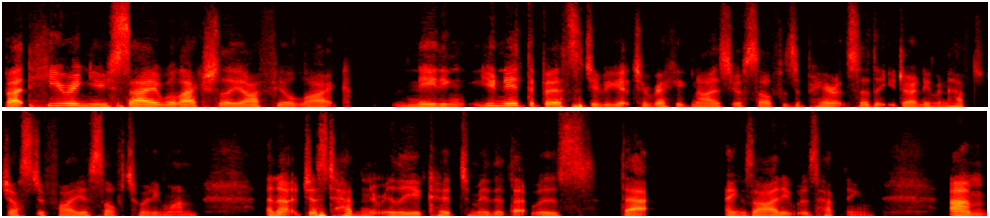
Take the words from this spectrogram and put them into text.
But hearing you say, well, actually, I feel like needing you need the birth certificate to recognize yourself as a parent so that you don't even have to justify yourself to anyone and it just hadn't really occurred to me that that was that anxiety was happening um,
